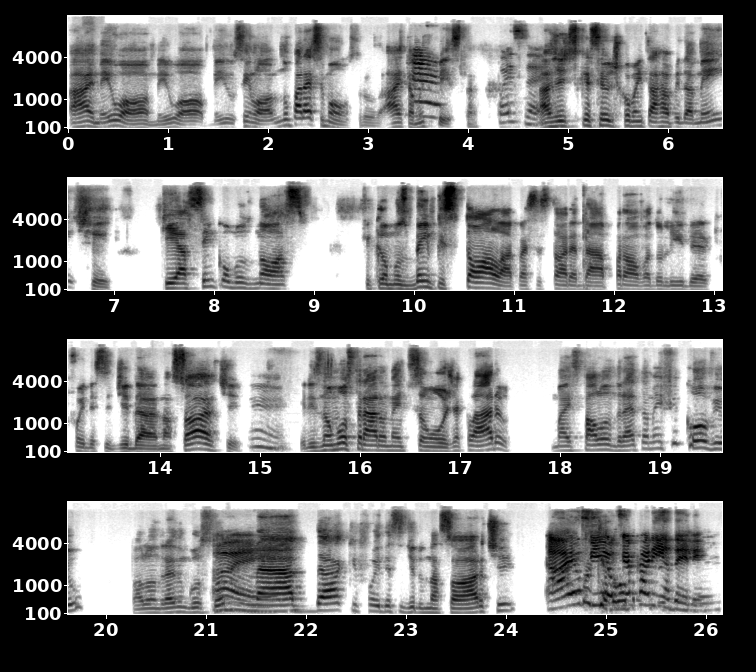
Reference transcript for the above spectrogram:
Ai, meio ó, meio ó, meio sem ló. Não parece monstro. Ai, tá é. muito besta. Pois é. A gente esqueceu de comentar rapidamente que, assim como nós ficamos bem pistola com essa história da prova do líder que foi decidida na sorte, hum. eles não mostraram na edição hoje, é claro, mas Paulo André também ficou, viu? Paulo André não gostou ah, é. nada que foi decidido na sorte. Ah, eu vi, eu vi a carinha dele.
